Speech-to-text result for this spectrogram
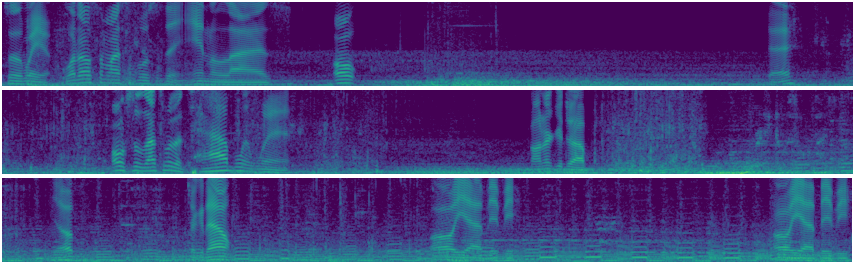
So, wait, what else am I supposed to analyze? Oh. Okay. Oh, so that's where the tablet went. Connor, good job. Yep. Check it out. Oh yeah, baby. Oh yeah, baby.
